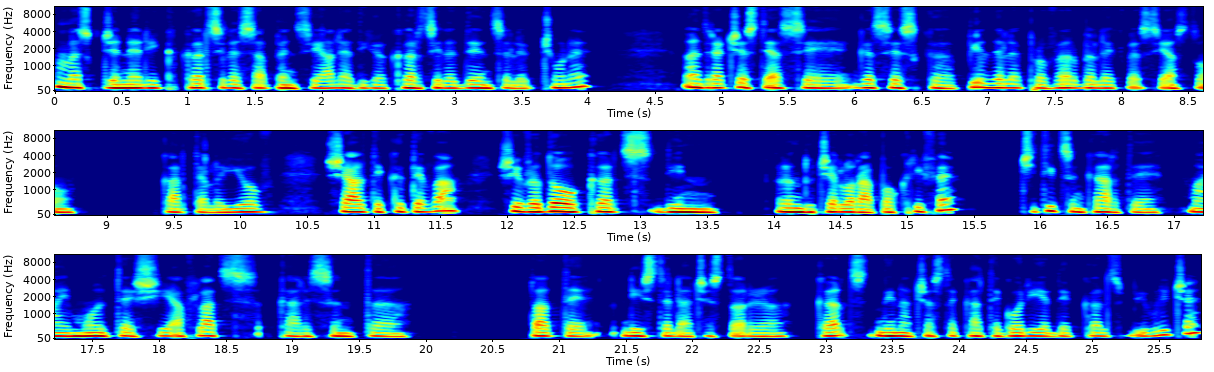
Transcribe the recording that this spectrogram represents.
numesc generic cărțile sapențiale, adică cărțile de înțelepciune. Între acestea se găsesc pildele, proverbele, Eclesiastul, cartea lui Iov și alte câteva și vreo două cărți din rândul celor apocrife. Citiți în carte mai multe și aflați care sunt uh, toate listele acestor uh, cărți din această categorie de cărți biblice.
